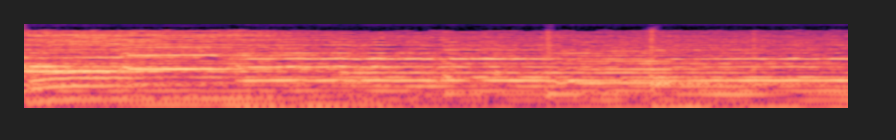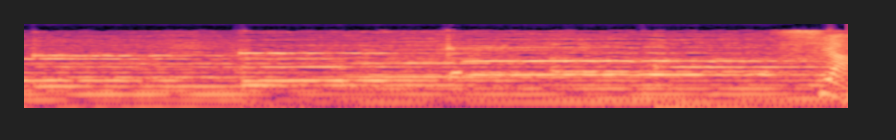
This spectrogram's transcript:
托，下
